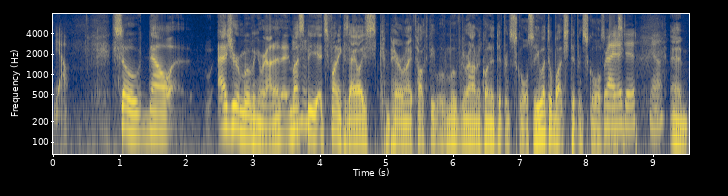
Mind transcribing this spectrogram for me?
Yeah. So now, as you're moving around, and it must Mm-hmm. be, it's funny because I always compare when I talk to people who've moved around and gone to different schools. So you went to a bunch of different schools, Right, I did, yeah. And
